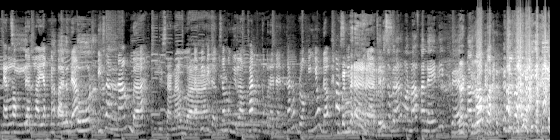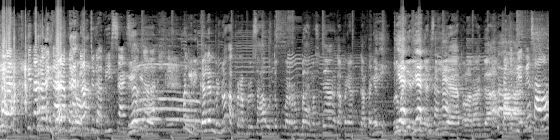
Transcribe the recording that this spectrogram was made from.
elok dan layak dipandang lentur. bisa menambah Bisa gitu. nambah, tapi tidak bisa gitu. menghilangkan keberadaannya karena blockingnya udah pas gitu, Benar. udah. Jadi sebenarnya mohon maaf Anda ini band Backdrop? Iya, kita lebih ke arah Backdrop. juga bisa sih Iya. Kak. Kan gini, kalian berdua nggak pernah berusaha untuk merubah, maksudnya nggak pengen nggak pengen berubah Diet, diri diet, dengan misalkan. diet, olahraga, apa? takut dietnya salah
